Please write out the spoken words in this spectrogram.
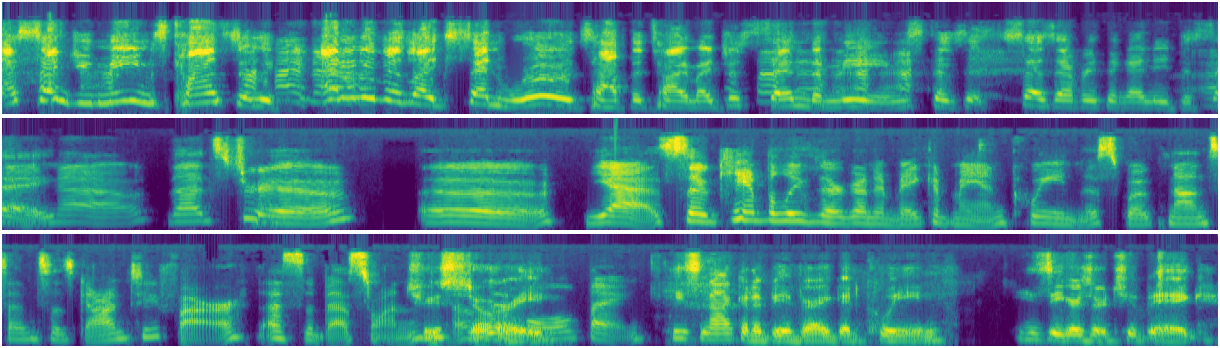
I send you memes constantly. I I, don't even like send words half the time. I just send the memes because it says everything I need to I say. know that's true. Oh, yeah. So can't believe they're going to make a man queen. This woke nonsense has gone too far. That's the best one. True story. whole thing. He's not going to be a very good queen. His ears are too big.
